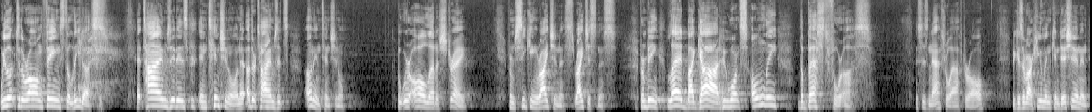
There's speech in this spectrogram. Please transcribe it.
We look to the wrong things to lead us. At times it is intentional, and at other times it's unintentional. But we're all led astray from seeking righteousness, righteousness, from being led by God who wants only the best for us. This is natural, after all, because of our human condition and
